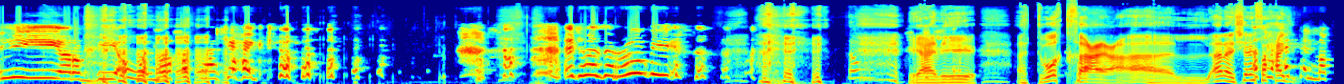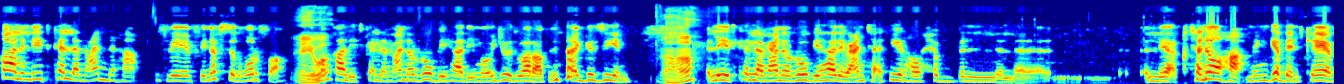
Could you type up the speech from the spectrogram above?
اي يا ربي أول ما أخذتها شحقت it was a ruby. يعني أتوقع آه، أنا شايفة حاجة. حتى المقال اللي يتكلم عنها في في نفس الغرفة في أيوة. مقال يتكلم عن ال ruby هذه موجود ورا في ال magazine أها. اللي يتكلم عن ال ruby هذه وعن تأثيرها وحب ال- ال- اللي اقتنوها من قبل كيف؟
